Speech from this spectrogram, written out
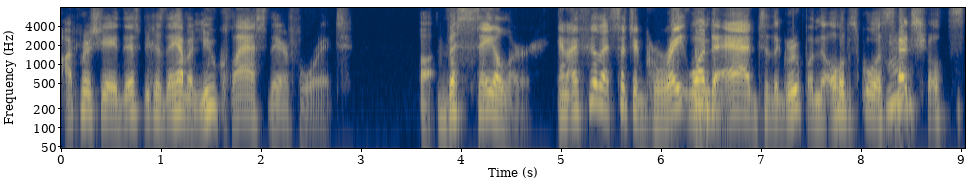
I appreciate this because they have a new class there for it. Uh, the sailor. And I feel that's such a great one to Mhm. add to the group on the old school essentials.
